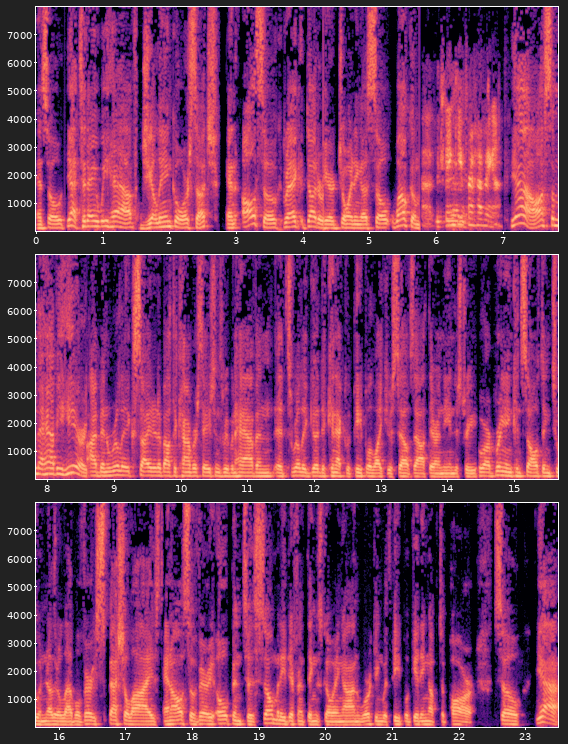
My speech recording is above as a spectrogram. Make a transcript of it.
And so yeah, today we have Jillian Gorsuch and also Greg Dutter here joining us. So welcome. Uh, thank you for having us. Yeah, awesome to have you here. I've been really excited about the conversations we've been having. It's really good to connect with people like yourselves out there in the industry who are bringing consulting to another level, very specialized and also very open to so many different things going on on working with people getting up to par. So yeah,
